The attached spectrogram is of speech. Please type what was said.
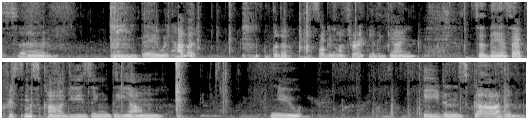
So there we have it. I've got a frog in my throat yet again. So there's our Christmas card using the um, new Eden's Garden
